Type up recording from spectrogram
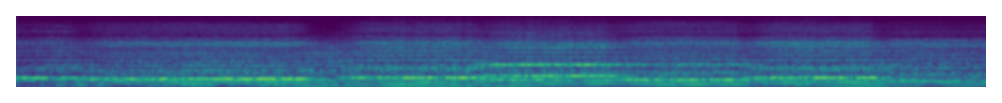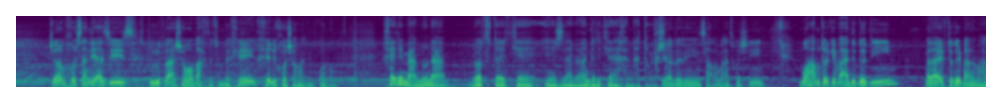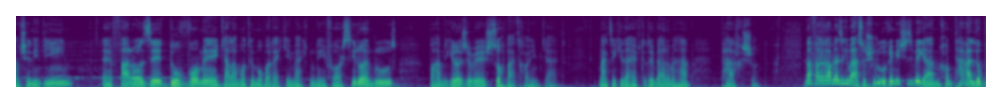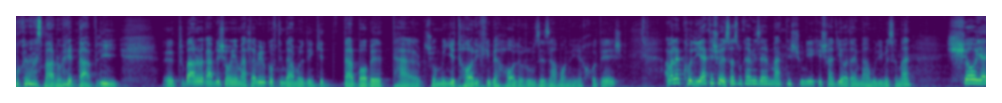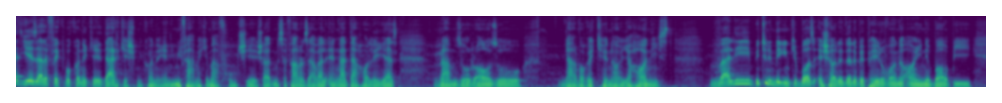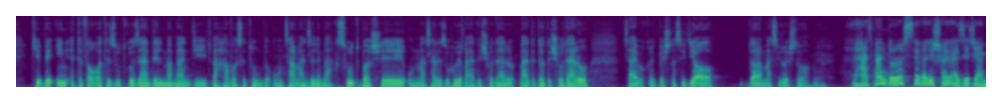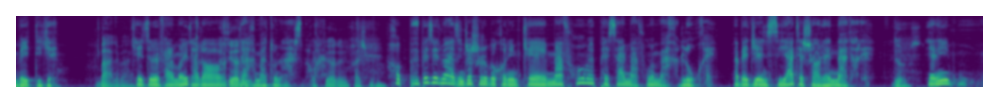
جناب خورسندی عزیز درود بر شما وقتتون بخیر. خیلی خوش آمدید قربان. خیلی ممنونم. لطف دارید که این اجازه به من دادید که در خدمتتون باشم. دارین سلامت باشین. ما همونطور که وعده دادیم و در ابتدای برنامه هم شنیدیم فراز دوم کلمات مبارکه مکنونه فارسی رو امروز با همدیگه راجبش صحبت خواهیم کرد. متنی که در ابتدای برنامه هم پخش شد. من فقط قبل از اینکه بحث رو شروع بکنم یه چیزی بگم. می‌خوام تقلب بکنم از برنامه قبلی. تو برنامه قبلی شما یه مطلبی رو گفتین در مورد اینکه در باب ترجمه تاریخی به حال و روز زمانه خودش. اولا کلیتش رو احساس می‌کنم یه ذره متنش جونیه که شاید یه آدم معمولی مثل من شاید یه ذره فکر بکنه که درکش می‌کنه. یعنی می‌فهمه که مفهوم چیه. شاید مثل فراز اول انقدر در حاله ای از رمز و راز و در واقع کنایه ها نیست. ولی می‌تونیم بگیم که باز اشاره داره به پیروان آین بابی که به این اتفاقات زودگذر دل مبندید و حواستون به اون سرمنزل مقصود باشه اون مسئله ظهور وعده شده رو وعده داده شده رو سعی بکنید بشناسید یا دارم مسیر رو اشتباه میگم؟ حتما درسته ولی شاید از یه جنبه دیگه. بله بله. که اجازه بفرمایید حالا در خدمتتون عرض بکنم. خب بذارید ما از اینجا شروع بکنیم که مفهوم پسر مفهوم مخلوقه. و به جنسیت اشاره نداره. درست. یعنی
